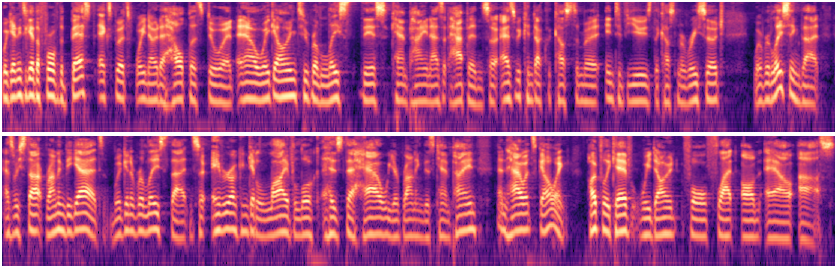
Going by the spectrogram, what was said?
We're getting together four of the best experts we know to help us do it. Now, we're going to release this campaign as it happens. So, as we conduct the customer interviews, the customer research, we're releasing that. As we start running the ads, we're going to release that. So, everyone can get a live look as to how we are running this campaign and how it's going. Hopefully, Kev, we don't fall flat on our ass.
